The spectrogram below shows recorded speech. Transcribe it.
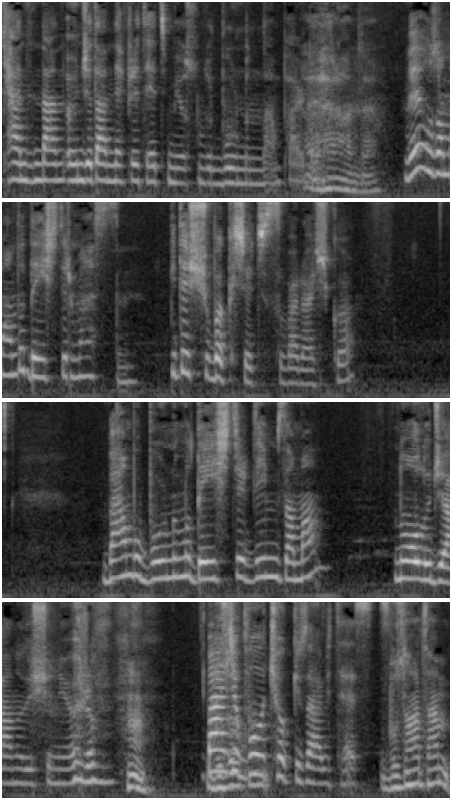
kendinden önceden nefret etmiyorsundur burnundan pardon. E, herhalde. Ve o zaman da değiştirmezsin. Bir de şu bakış açısı var aşko. Ben bu burnumu değiştirdiğim zaman ne olacağını düşünüyorum. Bence bu, zaten- çok güzel bir test. Bu zaten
